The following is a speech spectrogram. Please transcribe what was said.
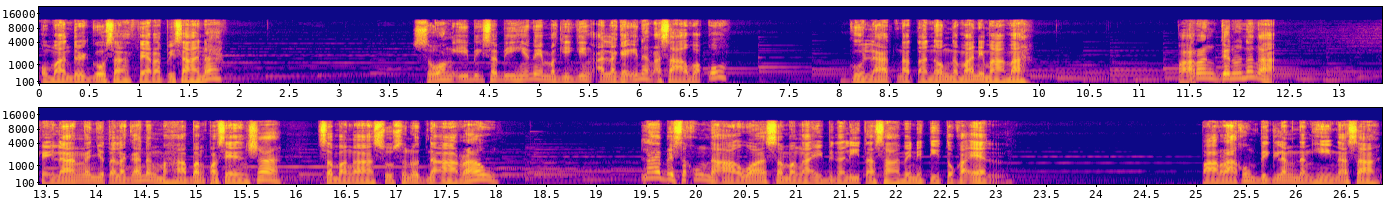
umundergo sa therapy sana. So ang ibig sabihin ay magiging alagain ang asawa ko? Gulat na tanong naman ni mama. Parang gano'n na nga. Kailangan niyo talaga ng mahabang pasensya sa mga susunod na araw. Labis akong naawa sa mga ibinalita sa amin ni Tito Kael. Para akong biglang nanghina sa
